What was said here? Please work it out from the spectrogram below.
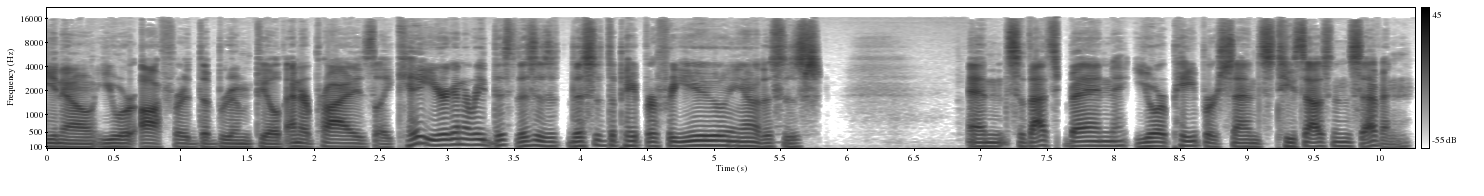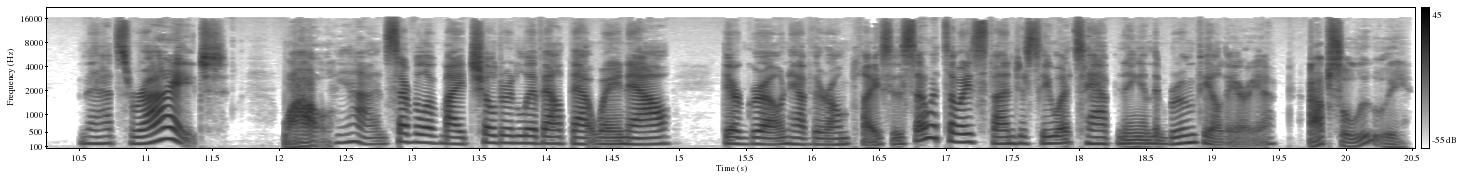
you know, you were offered the Broomfield Enterprise, like, hey, you're going to read this. This is, this is the paper for you. You know, this is and so that's been your paper since 2007. That's right. Wow. Yeah. And several of my children live out that way now. They're grown, have their own places. So it's always fun to see what's happening in the Broomfield area. Absolutely.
